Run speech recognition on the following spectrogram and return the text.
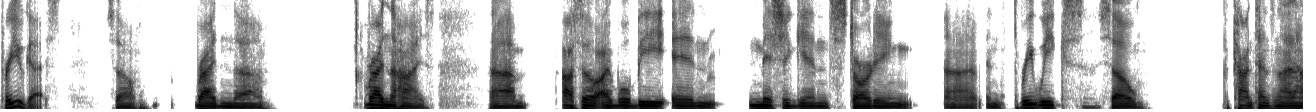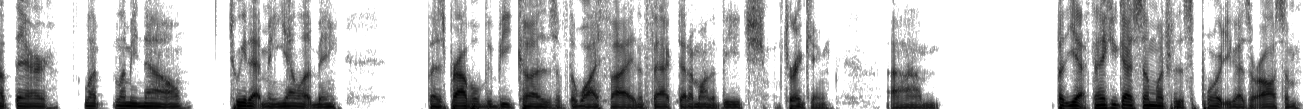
for you guys. So riding the riding the highs. Um, also, I will be in Michigan starting uh, in three weeks. So if content's not out there, let let me know. Tweet at me, yell at me. But it's probably because of the Wi-Fi and the fact that I'm on the beach drinking. Um, but yeah, thank you guys so much for the support. You guys are awesome.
